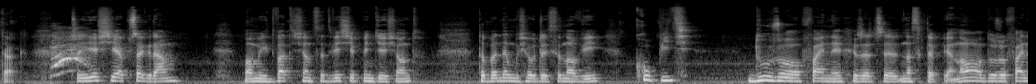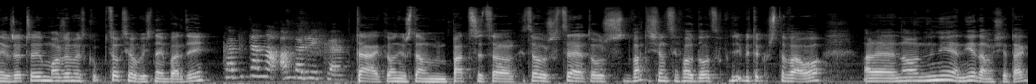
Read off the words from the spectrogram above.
Tak. Czyli jeśli ja przegram, mam ich 2250, to będę musiał Jasonowi kupić dużo fajnych rzeczy na sklepie. No, dużo fajnych rzeczy. Możemy skupić. Co chciałbyś najbardziej? Kapitana Amerykę. Tak, on już tam patrzy, co, co już chce, to już 2000 fałdolców by to kosztowało, ale no nie, nie dam się tak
